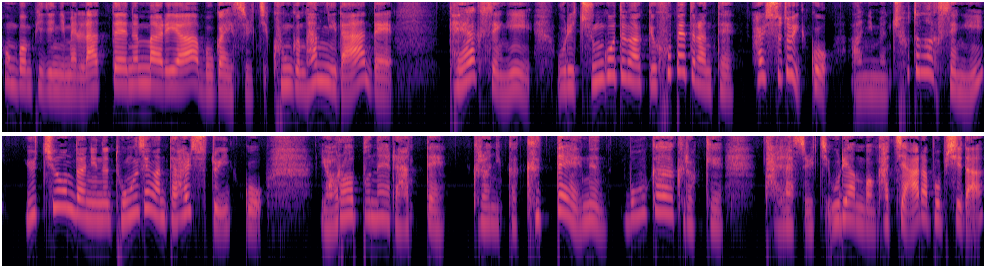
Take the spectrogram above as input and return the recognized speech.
홍범 PD님의 라떼는 말이야 뭐가 있을지 궁금합니다. 네. 대학생이 우리 중고등학교 후배들한테 할 수도 있고 아니면 초등학생이 유치원 다니는 동생한테 할 수도 있고 여러분의 라떼 그러니까 그때에는 뭐가 그렇게 달랐을지 우리 한번 같이 알아봅시다.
